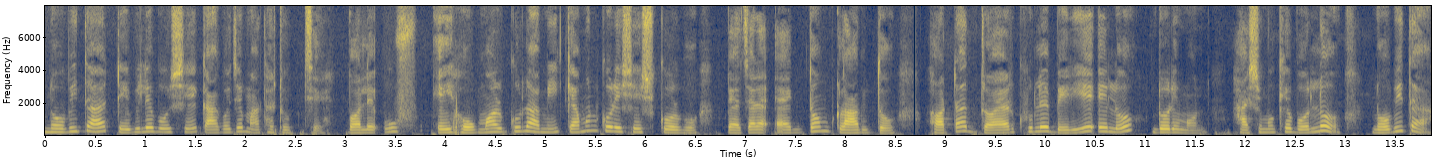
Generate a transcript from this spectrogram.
নবিতা টেবিলে বসে কাগজে মাথা ঠুকছে। বলে, উফ, এই হোমওয়ার্কগুলো আমি কেমন করে শেষ করব? বেচারা একদম ক্লান্ত। হঠাৎ ড্রয়ার খুলে বেরিয়ে এলো ডোরিমন। হাসি মুখে বলল, নবিতা,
